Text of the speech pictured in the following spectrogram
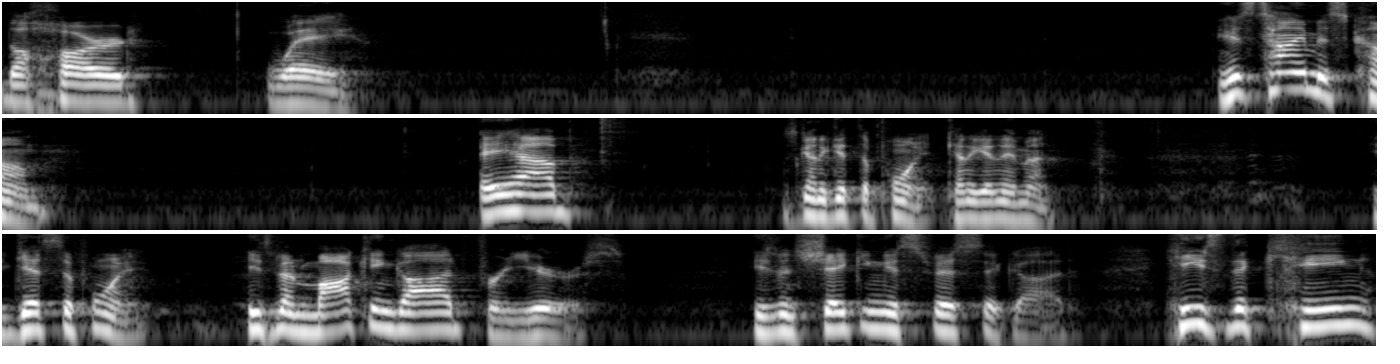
the hard way. His time has come. Ahab is going to get the point. Can I get an amen? He gets the point. He's been mocking God for years. He's been shaking his fist at God. He's the king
